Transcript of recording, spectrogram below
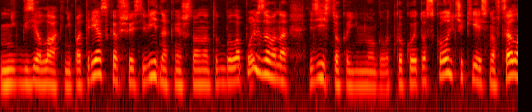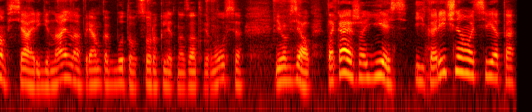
нигде лак не потрескавшись. Видно, конечно, что она тут была пользована. Здесь только немного вот какой-то скольчик есть, но в целом вся оригинальная, прям как будто вот 40 лет назад вернулся, ее взял. Такая же есть и коричневого цвета.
